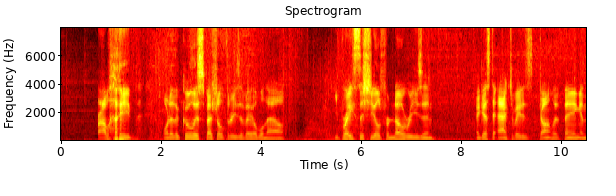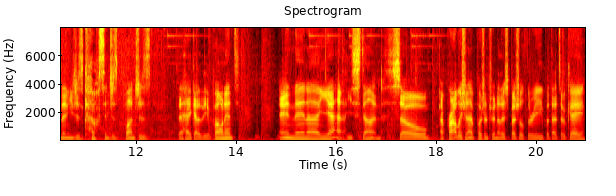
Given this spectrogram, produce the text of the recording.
Probably one of the coolest special threes available now. He breaks the shield for no reason. I guess to activate his gauntlet thing, and then he just goes and just punches the heck out of the opponent. And then, uh, yeah, he's stunned. So I probably shouldn't have pushed him to another special three, but that's okay.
